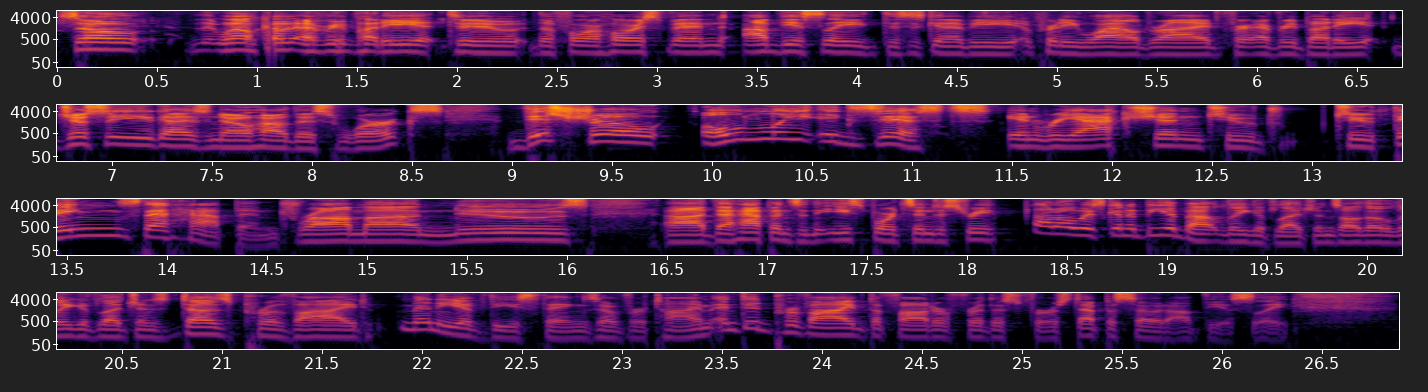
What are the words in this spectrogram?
So, welcome everybody to the Four Horsemen. Obviously, this is going to be a pretty wild ride for everybody. Just so you guys know how this works, this show only exists in reaction to to things that happen, drama, news, uh, that happens in the esports industry. Not always going to be about League of Legends, although League of Legends does provide many of these things over time and did provide the fodder for this first episode, obviously.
